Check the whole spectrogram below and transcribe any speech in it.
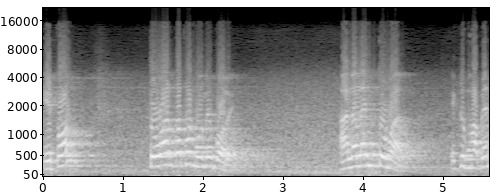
এরপর, তোমার কথা মনে পড়ে। আন্ডারলাইন তোমার। একটু ভাবেন।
